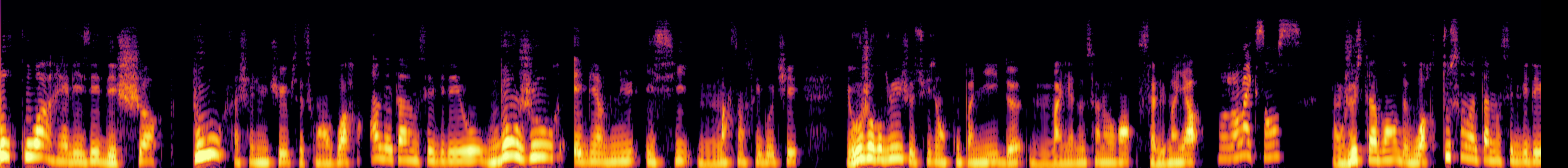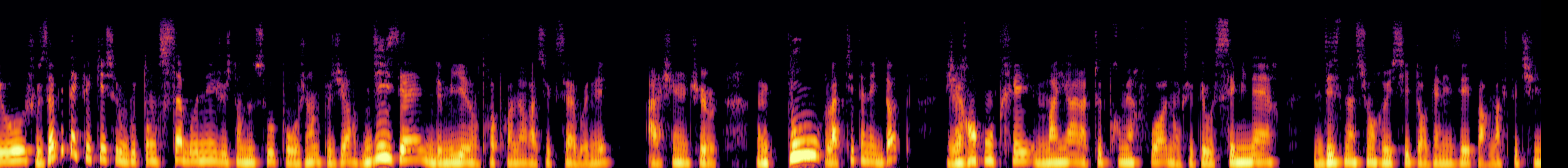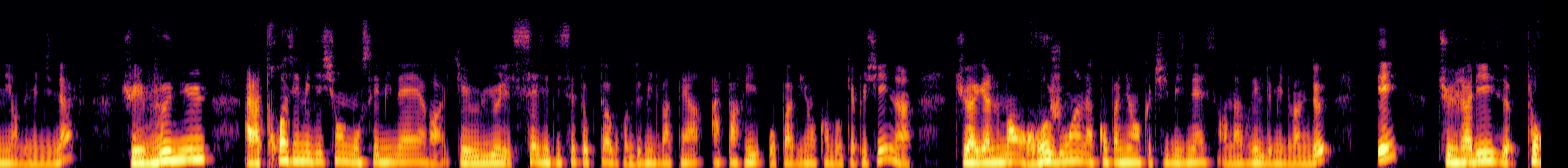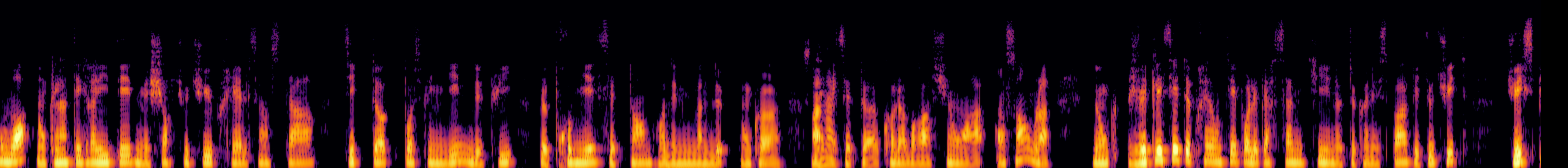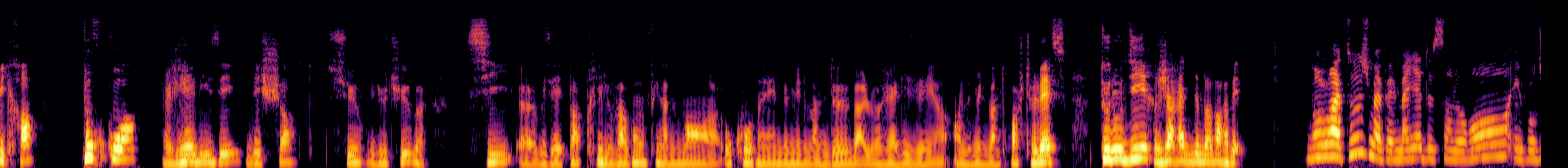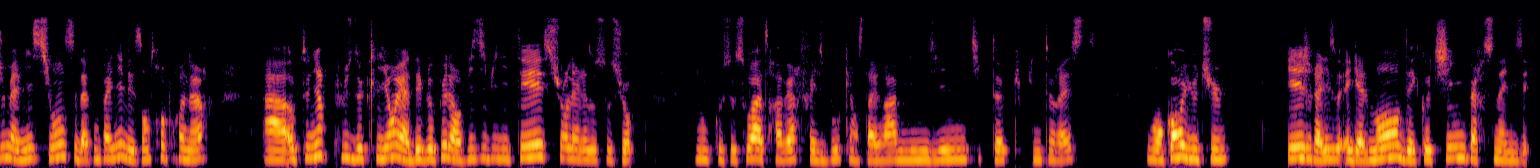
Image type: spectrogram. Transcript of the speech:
Pourquoi réaliser des shorts pour sa chaîne YouTube? C'est ce qu'on va voir en détail dans cette vidéo. Bonjour et bienvenue ici Maxence Rigotier. Et aujourd'hui, je suis en compagnie de Maya de Saint-Laurent. Salut Maya. Bonjour Maxence. Donc juste avant de voir tout ça en détail dans cette vidéo, je vous invite à cliquer sur le bouton s'abonner juste en dessous pour rejoindre plusieurs dizaines de milliers d'entrepreneurs à succès abonnés à la chaîne YouTube. Donc pour la petite anecdote, j'ai rencontré Maya la toute première fois, donc c'était au séminaire Destination Réussite organisé par Max Piccini en 2019. Tu es venu à la troisième édition de mon séminaire qui a eu lieu les 16 et 17 octobre 2021 à Paris au pavillon Cambo Capucine. Tu as également rejoint l'accompagnement coaching business en avril 2022 et tu réalises pour moi donc l'intégralité de mes shorts YouTube, Reels Insta, TikTok, Post LinkedIn depuis le 1er septembre 2022. Donc euh, on a cette euh, collaboration euh, ensemble. Donc, je vais te laisser te présenter pour les personnes qui ne te connaissent pas, puis tout de suite, tu expliqueras pourquoi réaliser des shorts sur YouTube. Si euh, vous n'avez pas pris le wagon finalement euh, au cours de l'année 2022, bah, le réaliser hein, en 2023. Je te laisse tout nous dire, j'arrête de bavarder. Bonjour à tous, je m'appelle Maya de Saint-Laurent et aujourd'hui ma mission c'est d'accompagner les entrepreneurs à obtenir plus de clients et à développer leur visibilité sur les réseaux sociaux. Donc que ce soit à travers Facebook, Instagram, LinkedIn, TikTok, Pinterest ou encore YouTube. Et je réalise également des coachings personnalisés.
